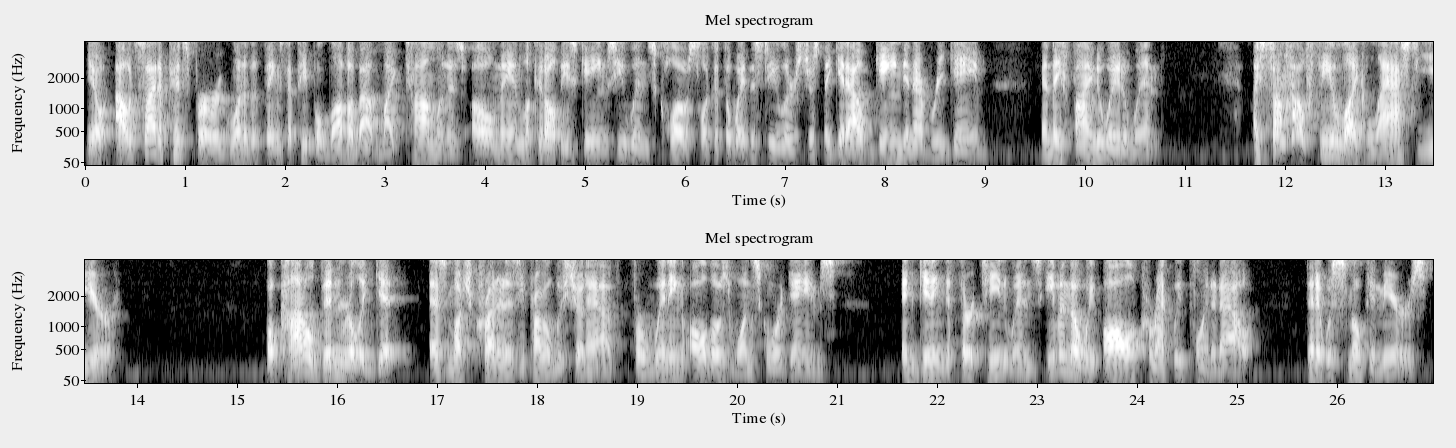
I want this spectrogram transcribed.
You know, outside of Pittsburgh, one of the things that people love about Mike Tomlin is, oh man, look at all these games he wins close. Look at the way the Steelers just they get outgained in every game and they find a way to win. I somehow feel like last year O'Connell didn't really get as much credit as he probably should have for winning all those one score games and getting to 13 wins, even though we all correctly pointed out that it was smoke and mirrors.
